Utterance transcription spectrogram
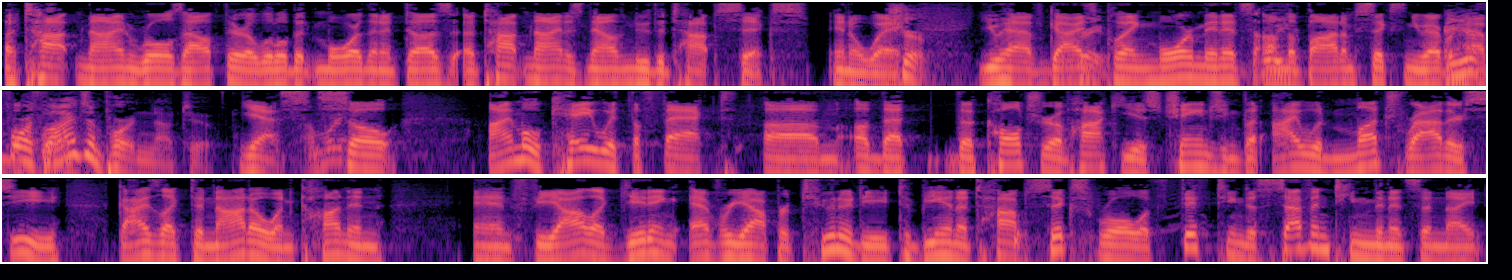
a top nine rolls out there a little bit more than it does. A top nine is now new the top six in a way. Sure. You have guys Agreed. playing more minutes on the bottom six than you ever and your have fourth before. line's important now too Yes. So I'm okay with the fact um, of that the culture of hockey is changing, but I would much rather see guys like Donato and Kunin and Fiala getting every opportunity to be in a top six role with 15 to 17 minutes a night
